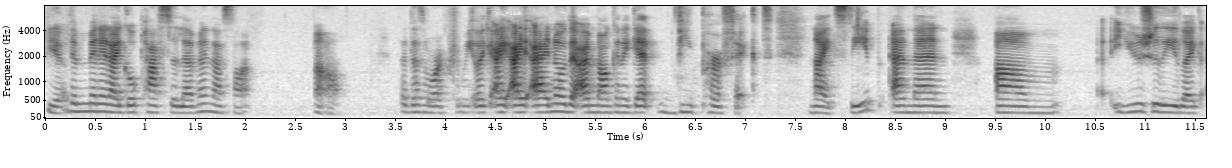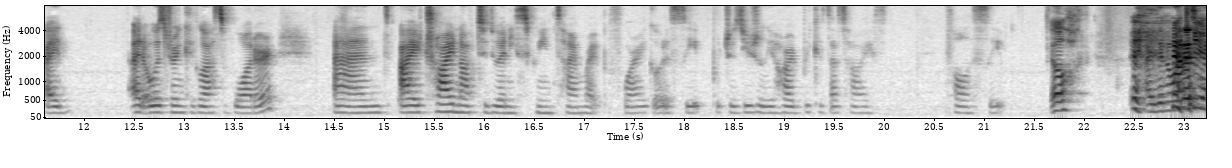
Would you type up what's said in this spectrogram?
yeah. the minute I go past eleven, that's not. Uh uh That doesn't work for me. Like I, I I know that I'm not gonna get the perfect night's sleep, and then, um, usually like I, I'd always drink a glass of water, and I try not to do any screen time right before I go to sleep, which is usually hard because that's how I f- fall asleep. Oh, I didn't want to say.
